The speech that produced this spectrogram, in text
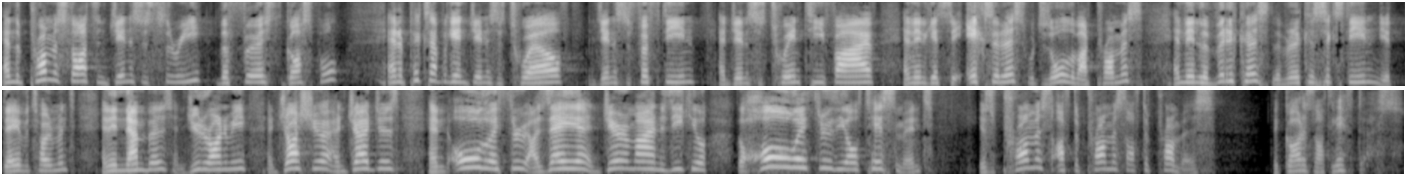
And the promise starts in Genesis 3, the first gospel, and it picks up again Genesis 12, Genesis 15, and Genesis 25, and then it gets to Exodus, which is all about promise, and then Leviticus, Leviticus 16, the Day of Atonement, and then Numbers, and Deuteronomy, and Joshua, and Judges, and all the way through Isaiah, and Jeremiah, and Ezekiel, the whole way through the Old Testament is promise after promise after promise that God has not left us.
